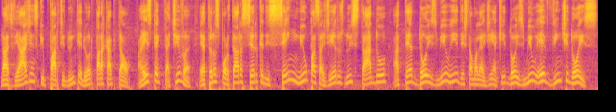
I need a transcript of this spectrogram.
nas viagens que partem do interior para a capital. A expectativa é transportar cerca de 100 mil passageiros no estado até 2000 e, deixa eu dar uma olhadinha aqui, 2022.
